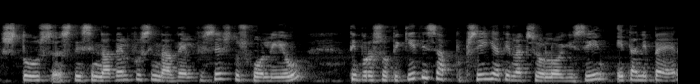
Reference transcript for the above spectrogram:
στους, στις συναδέλφους συναδέλφισες του σχολείου την προσωπική της άποψη για την αξιολόγηση ήταν υπέρ,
